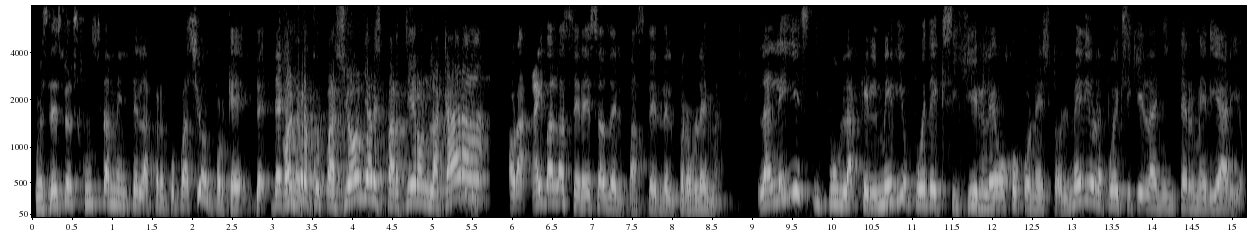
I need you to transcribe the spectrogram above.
Pues esto es justamente la preocupación, porque... ¿Cuál preocupación? Ya les partieron la cara. Ahora, ahí va la cereza del pastel del problema. La ley estipula que el medio puede exigirle, ojo con esto, el medio le puede exigir al intermediario,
